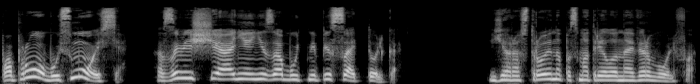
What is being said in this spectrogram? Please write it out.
«Попробуй, смойся. Завещание не забудь написать только». Я расстроенно посмотрела на Вервольфа.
